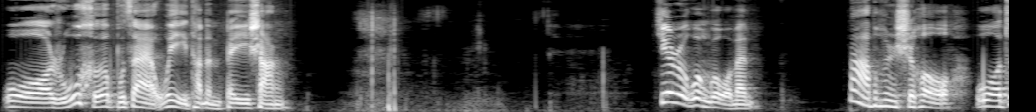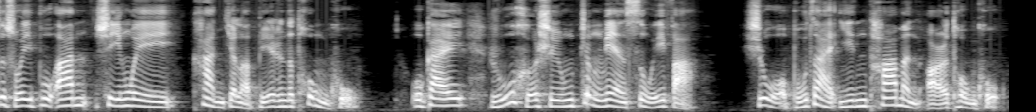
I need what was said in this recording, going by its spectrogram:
我如何不再为他们悲伤？杰瑞问过我们。大部分时候，我之所以不安，是因为看见了别人的痛苦。我该如何使用正面思维法，使我不再因他们而痛苦？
